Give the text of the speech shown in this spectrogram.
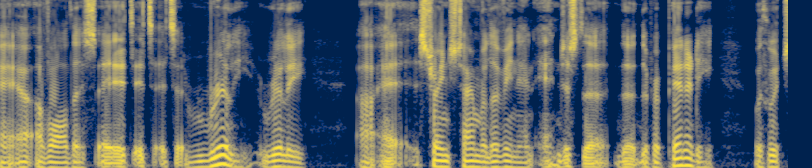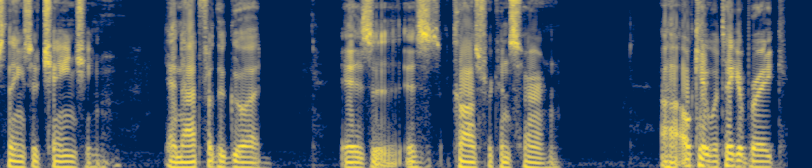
of all this. It, it's it's a really really uh, strange time we're living in, and just the, the, the rapidity with which things are changing, and not for the good, is is cause for concern. Uh, okay, we'll take a break,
